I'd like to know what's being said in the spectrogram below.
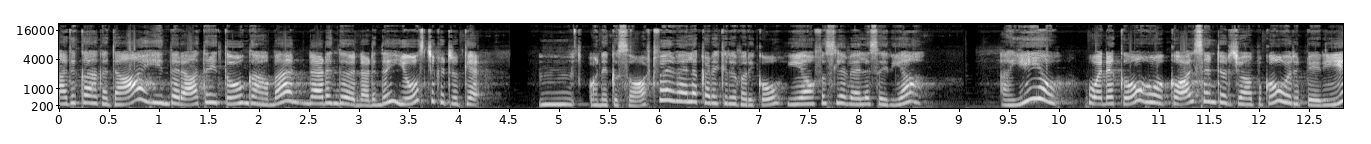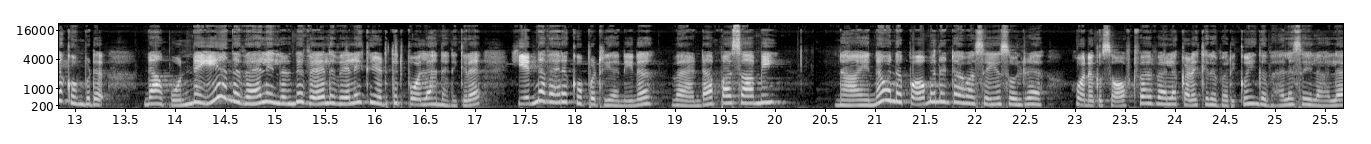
அதுக்காக தான் இந்த ராத்திரி தூங்காமல் நடந்து நடந்து யோசிச்சுக்கிட்டு இருக்கேன். ம், உனக்கு சாஃப்ட்வேர் வேலை கிடைக்கிற வரைக்கும் என் ஆஃபீஸில் வேலை செய்றியா? ஐயோ உனக்கும் உன் கால் சென்டர் ஜாபுக்கும் ஒரு பெரிய கும்பிடு. நான் உன்னையே அந்த வேலையிலேருந்து வேலை வேலைக்கு எடுத்துகிட்டு போகலான்னு நினைக்கிறேன். என்ன வேற கூப்பிட்றியா நீனு? வேண்டாம்ப்பா சாமி. நான் என்ன உன்னை பர்மனெண்ட்டாவா செய்ய சொல்கிறேன் உனக்கு சாஃப்ட்வேர் வேலை கிடைக்கிற வரைக்கும் இங்கே வேலை செய்யலாம்ல.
